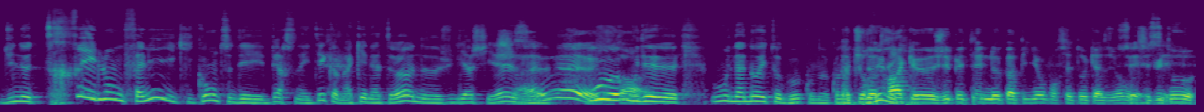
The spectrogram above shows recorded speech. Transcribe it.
d'une très longue famille qui compte des personnalités comme Akhenaton, euh, Julia Chiez, Ah euh, ouais, ou, putain. ou, des- ou Nano et Togo qu'on a Ah, pu tu revu. noteras mais- que j'ai pété le nœud papillon pour cette occasion. donc C'est- plutôt,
